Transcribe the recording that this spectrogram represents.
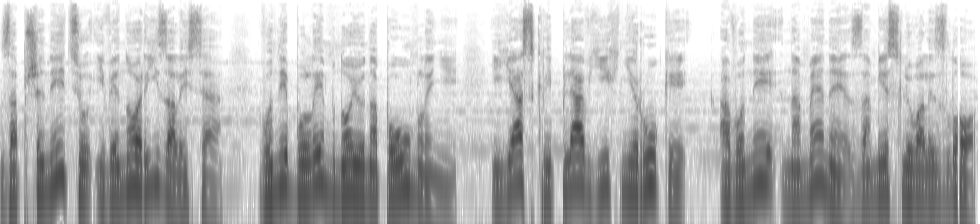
За пшеницю і вино різалися, вони були мною напоумлені, і я скріпляв їхні руки, а вони на мене замислювали зло.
